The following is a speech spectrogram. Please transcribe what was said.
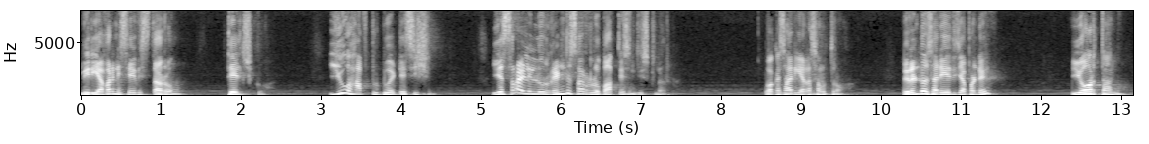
మీరు ఎవరిని సేవిస్తారో తేల్చుకో. You have to do a decision ఇస్రాయలీలు రెండు సార్లు బాప్తీసం తీసుకున్నారు. ఒకసారి ఎర్ర సముద్రం. రెండోసారి ఏది చెప్పండి? యోర్తాను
